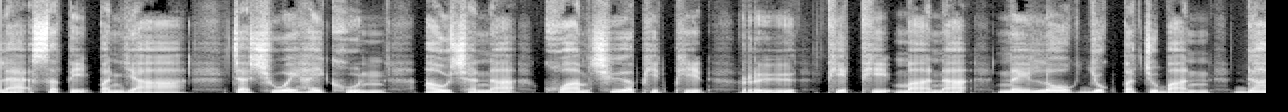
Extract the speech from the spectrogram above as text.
และสติปัญญา จะช่วยให้คุณเอาชนะความเชื่อผิดๆหรือทิฏฐิมานะในโลกยุคปัจจุบันได้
